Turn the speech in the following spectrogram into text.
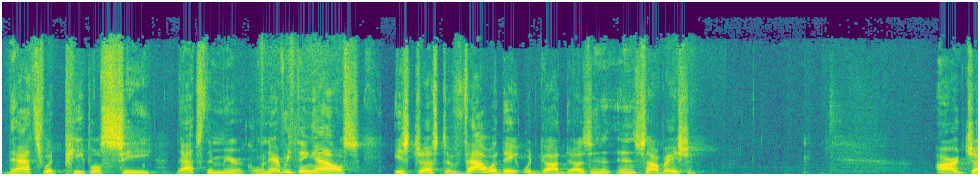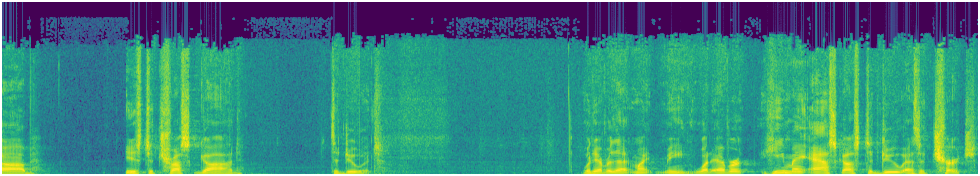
That's what people see. That's the miracle. And everything else is just to validate what God does in, in salvation. Our job is to trust God to do it. Whatever that might mean, whatever He may ask us to do as a church,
